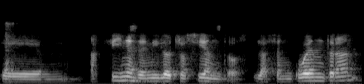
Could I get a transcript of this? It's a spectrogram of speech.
eh, a fines de 1800. Las encuentran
